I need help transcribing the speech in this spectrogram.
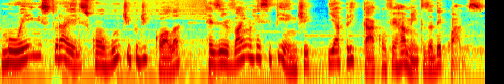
moer e misturar eles com algum tipo de cola, reservar em um recipiente e aplicar com ferramentas adequadas.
